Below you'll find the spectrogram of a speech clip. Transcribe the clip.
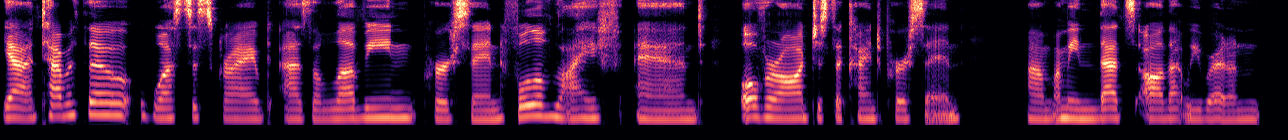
Yeah, Tabatha was described as a loving person, full of life, and overall just a kind person. Um, I mean, that's all that we read on,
